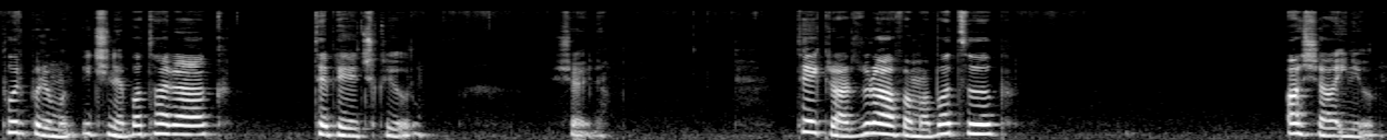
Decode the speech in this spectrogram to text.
Pırpırımın içine batarak tepeye çıkıyorum. Şöyle. Tekrar zürafama batıp aşağı iniyorum.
